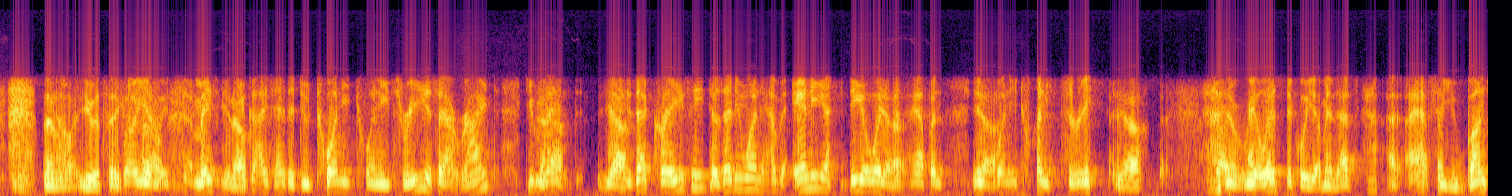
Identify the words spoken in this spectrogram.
than what you would think. Well, you know, it's amazing. You, know, you guys had to do 2023. Is that right? Do you guys? Yeah. yeah. Is that crazy? Does anyone have any idea what's yeah. going to happen in yeah. 2023? Yeah. But realistically, I, think, I mean that's after you bunch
